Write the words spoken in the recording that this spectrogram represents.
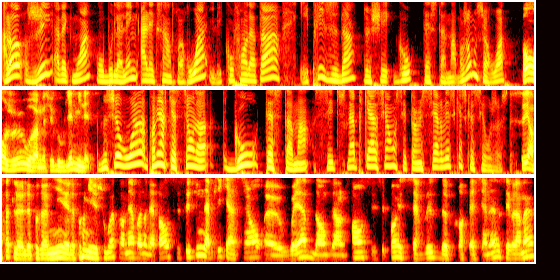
Alors, j'ai avec moi, au bout de la ligne, Alexandre Roy. Il est cofondateur et président de chez Bonjour, M. Roy. Bonjour, M. Google Minute. Monsieur Roy, première question là. Go Testament, c'est une application, c'est un service? Qu'est-ce que c'est au juste? C'est en fait le, premier, le premier choix, première bonne réponse. C'est une application euh, web, donc dans le fond, c'est n'est pas un service de professionnel, c'est vraiment,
